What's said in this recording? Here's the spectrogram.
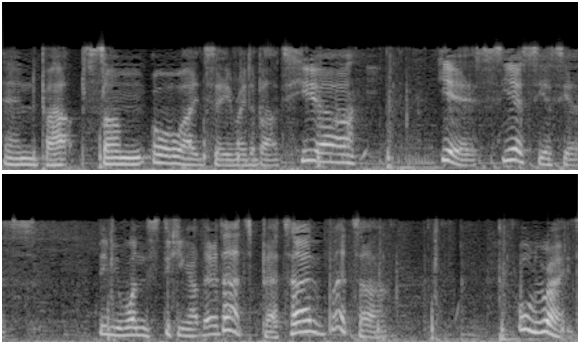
And perhaps some, oh, I'd say right about here. Yes, yes, yes, yes. Maybe one sticking out there. That's better, better. Alright.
